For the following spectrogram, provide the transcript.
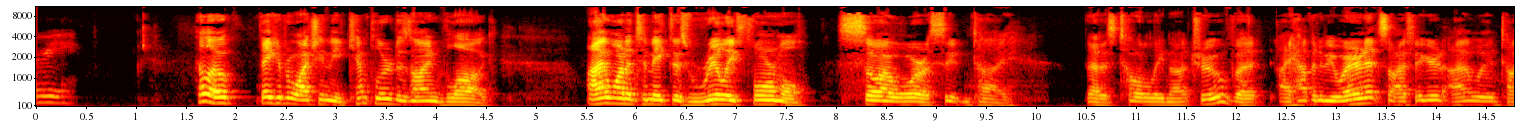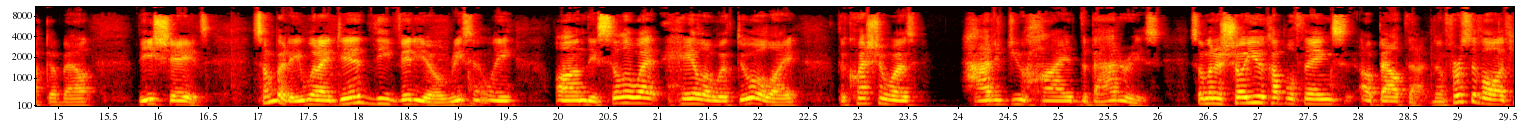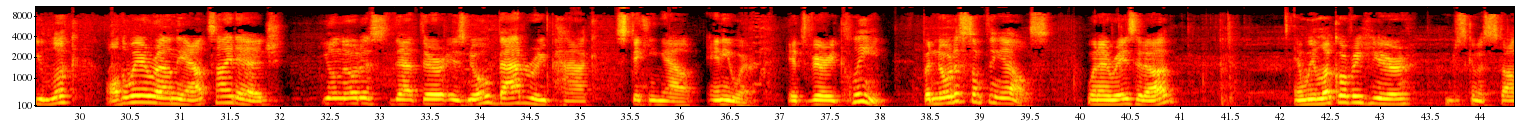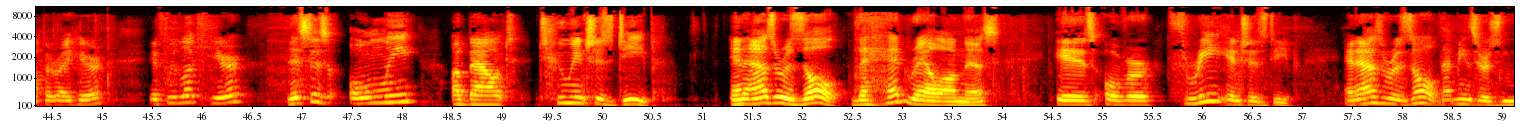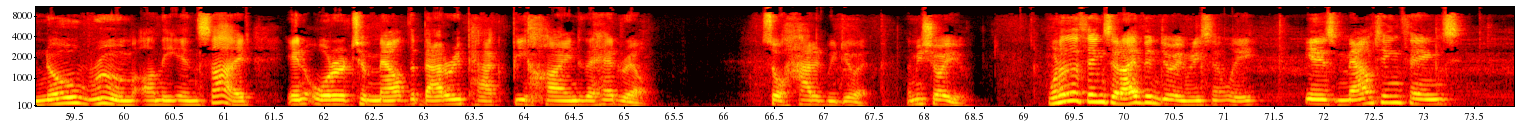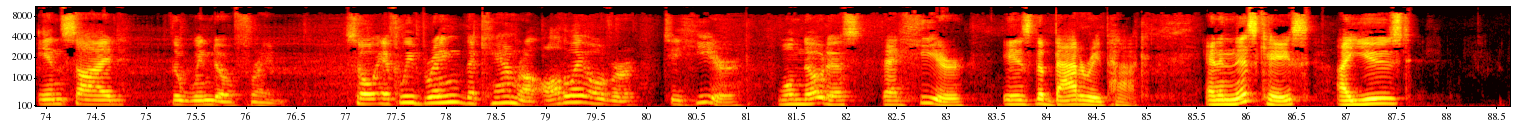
Three. Hello, thank you for watching the Kempler Design Vlog. I wanted to make this really formal, so I wore a suit and tie. That is totally not true, but I happen to be wearing it, so I figured I would talk about these shades. Somebody, when I did the video recently on the Silhouette Halo with DuoLite, the question was, how did you hide the batteries? So I'm going to show you a couple things about that. Now, first of all, if you look all the way around the outside edge, you'll notice that there is no battery pack sticking out anywhere. It's very clean. But notice something else. When I raise it up and we look over here, I'm just going to stop it right here. If we look here, this is only about two inches deep. And as a result, the headrail on this is over three inches deep. And as a result, that means there's no room on the inside in order to mount the battery pack behind the headrail. So how did we do it? Let me show you. One of the things that I've been doing recently is mounting things inside the window frame. So if we bring the camera all the way over to here, we'll notice that here is the battery pack. And in this case, I used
